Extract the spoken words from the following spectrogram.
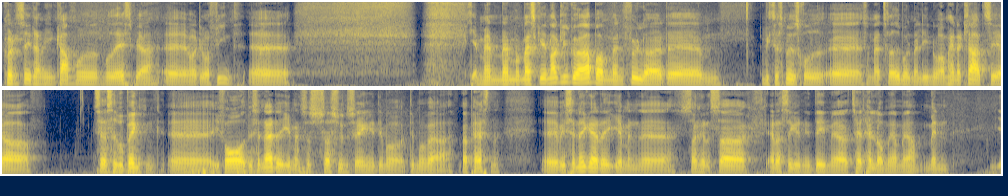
kun set ham i en kamp mod, mod Esbjerg, øh, hvor det var fint. Øh, ja, man, man, man skal nok lige gøre op, om man føler, at... Øh, Victor Smedsrud, øh, som er tredje målmand lige nu, om han er klar til at, til at sidde på bænken øh, i foråret. Hvis han er det, jamen, så, så synes jeg egentlig, det må, det må være, være passende. Øh, hvis han ikke er det, jamen, øh, så, kan det, så er der sikkert en idé med at tage et halvt år mere med ham, men ja,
